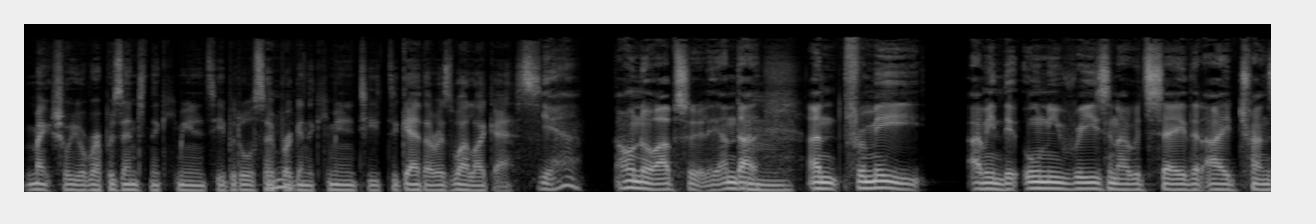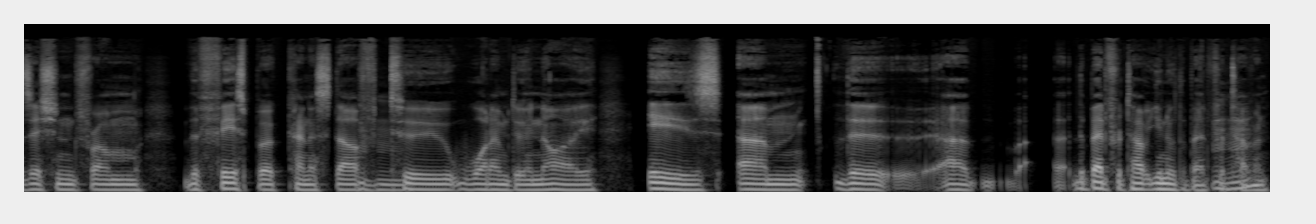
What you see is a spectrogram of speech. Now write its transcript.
make sure you're representing the community, but also bringing the community together as well? I guess. Yeah. Oh no, absolutely. And that Mm. and for me, I mean the only reason I would say that I transitioned from the Facebook kind of stuff Mm-hmm. to what I'm doing now is um the uh the Bedford Tavern, you know the Bedford Mm-hmm. Tavern.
